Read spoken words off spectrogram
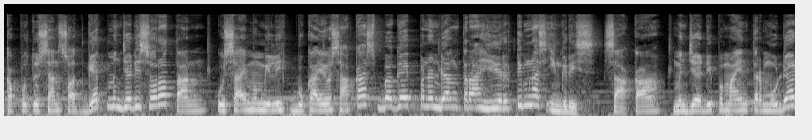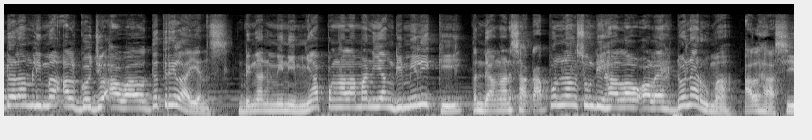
Keputusan Southgate menjadi sorotan usai memilih Bukayo Saka sebagai penendang terakhir timnas Inggris. Saka menjadi pemain termuda dalam lima algojo awal The Three Lions. Dengan minimnya pengalaman yang dimiliki, tendangan Saka pun langsung dihalau oleh Donnarumma. Alhasil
